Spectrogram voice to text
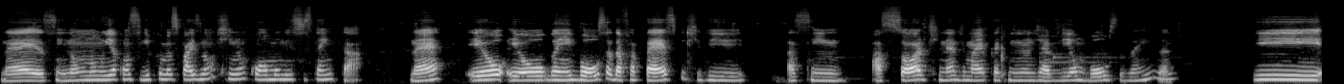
Né? Assim, não, não ia conseguir, porque meus pais não tinham como me sustentar né? Eu, eu ganhei bolsa da FAPESP, tive, assim, a sorte, né, de uma época que onde haviam bolsas ainda, né? E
